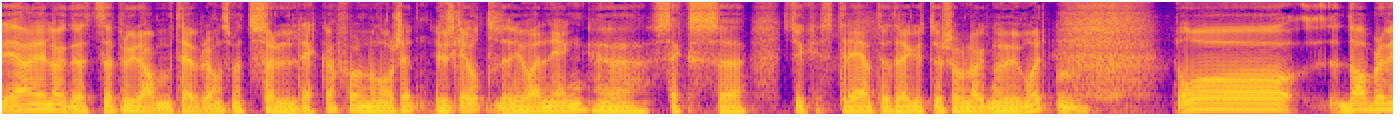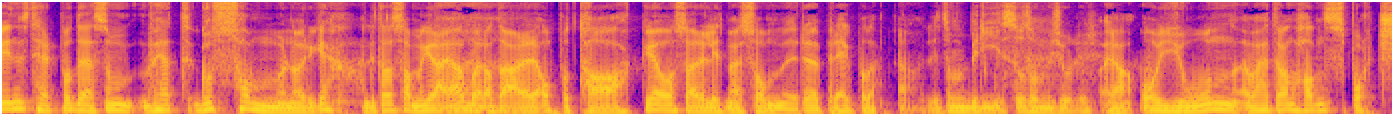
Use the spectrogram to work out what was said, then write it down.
Jeg lagde et program, TV-program som het Sølvrekka for noen år siden. Husker jeg godt. Vi var en gjeng, Uh, seks eh, stykker, tre jenter og tre gutter som lagde noe humor. Mm. Og da ble vi invitert på det som het God sommer-Norge. Litt av det samme greia, bare at da er det oppå taket, og så er det litt mer sommerpreg på det. Ja, litt som bris og sommerkjoler. Ja, og Jon, hva heter han? Han sports...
